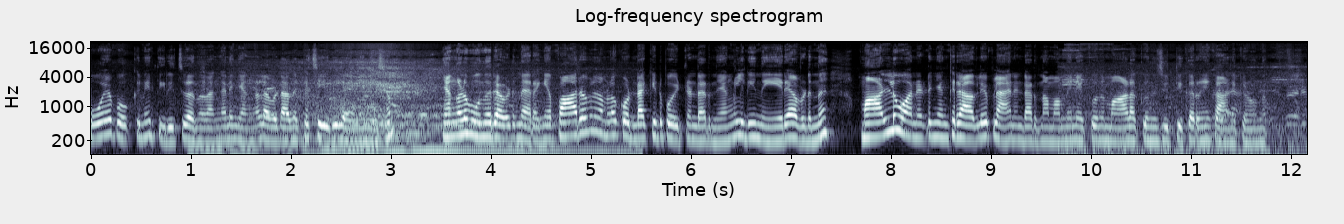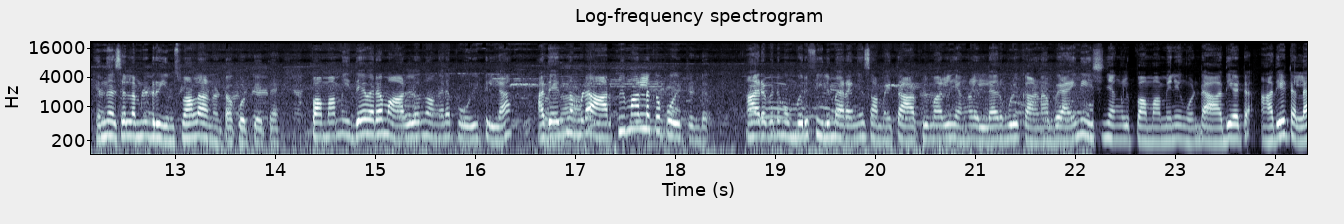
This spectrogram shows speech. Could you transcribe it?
പോയ പോക്കിനെ തിരിച്ചു വന്നത് അങ്ങനെ ഞങ്ങൾ അവിടെ അതൊക്കെ ചെയ്ത് കഴിഞ്ഞ ശേഷം ഞങ്ങൾ മൂന്നുപേരും അവിടെ നിന്ന് ഇറങ്ങി. അപ്പോൾ ആരോഗ്യം നമ്മളെ കൊണ്ടാക്കിയിട്ട് പോയിട്ടുണ്ടായിരുന്നു. ഞങ്ങൾ ഇനി നേരെ അവിടെ നിന്ന് മാളിൽ പോകാനായിട്ട് ഞങ്ങൾക്ക് രാവിലെ പ്ലാൻ ഉണ്ടായിരുന്നു. അമ്മമ്മേനെയൊക്കെ ഒന്ന് മാളൊക്കെ ഒന്ന് ചുറ്റിക്കറങ്ങി കാണിക്കണമെന്ന് എന്ന് വെച്ചാൽ നമ്മുടെ ഡ്രീംസ് മാളാണ് കേട്ടോ കൊട്ടിയത്തെ. അപ്പോൾ അമ്മമ്മ ഇതേവരെ മാളിലൊന്നും അങ്ങനെ പോയിട്ടില്ല. അതായത് നമ്മുടെ ആർ പി മാളിലൊക്കെ പോയിട്ടുണ്ട്. ആരവന്റെ മുമ്പ് ഒരു ഫിലിം ഇറങ്ങിയ സമയത്ത് ആർ പി മാളിൽ ഞങ്ങൾ എല്ലാവരും കൂടി കാണാൻ പോയി. അതിന് ശേഷം ഞങ്ങളിപ്പോൾ അമ്മാമ്മേനെയും കൊണ്ട് ആദ്യമായിട്ട് ആദ്യമായിട്ടല്ല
